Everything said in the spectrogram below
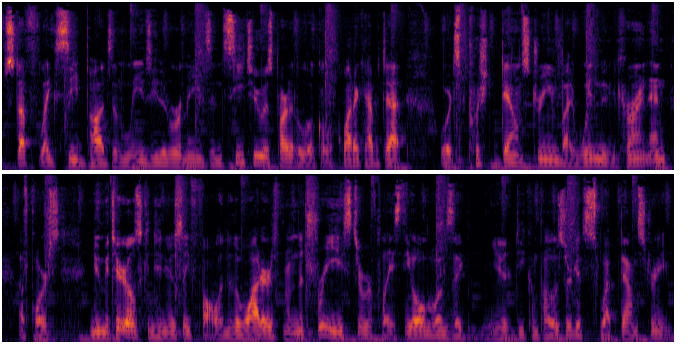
Stuff like seed pods and leaves either remains in situ as part of the local aquatic habitat, or it's pushed downstream by wind and current, and of course, new materials continuously fall into the waters from the trees to replace the old ones that either decompose or get swept downstream.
